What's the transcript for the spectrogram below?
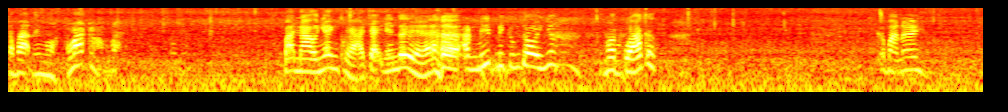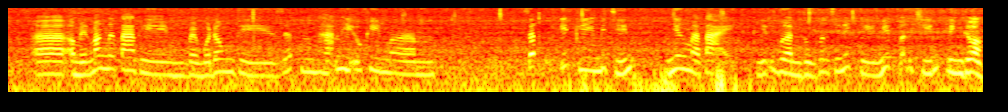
Các bạn thì ngọt quá các bạn. Bạn nào nhanh khỏe chạy đến đây để ăn mít với chúng tôi nhá. Ngọt quá cơ. Các bạn ơi à, ở miền Bắc nước ta thì về mùa đông thì rất hãn hữu khi mà rất ít khi mít chín. Nhưng mà tại những vườn dùng phân Sinic thì mít vẫn chín bình thường.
